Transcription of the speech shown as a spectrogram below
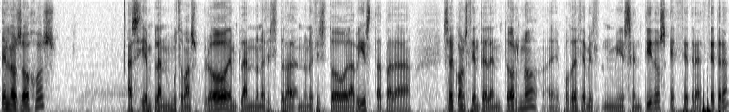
En los ojos así en plan mucho más pro, en plan no necesito la, no necesito la vista para ser consciente del entorno, eh, potencia mis, mis, sentidos, etcétera, etcétera.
